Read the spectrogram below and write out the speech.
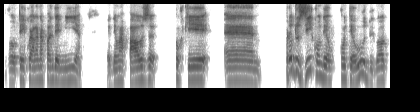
voltei com ela na pandemia. Eu dei uma pausa porque é, produzir conteúdo, igual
